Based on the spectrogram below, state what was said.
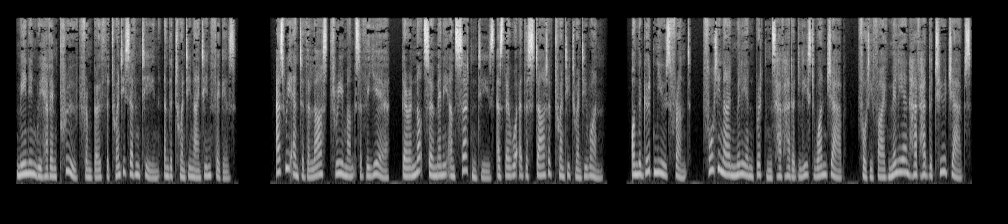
meaning we have improved from both the 2017 and the 2019 figures. As we enter the last three months of the year, there are not so many uncertainties as there were at the start of 2021. On the good news front, 49 million Britons have had at least one jab, 45 million have had the two jabs,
